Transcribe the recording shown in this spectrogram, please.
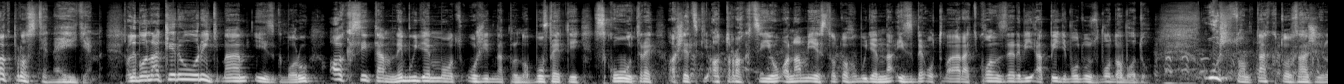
tak proste nejdem. Lebo na kerúriť mám ísť k moru, ak si tam nebudem môcť užiť naplno bufety, skútre a všetky atrakciu a namiesto toho budem na izbe otvárať konzervy a piť vodu z vodovodu. Už som takto zažil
